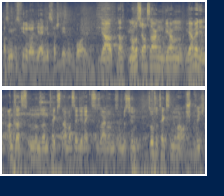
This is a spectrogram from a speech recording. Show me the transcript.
Also gibt es viele Leute, die einen missverstehen wollen. Ja, das, man muss ja auch sagen, wir haben, wir haben ja den Ansatz in unseren Texten einfach sehr direkt zu sein und so ein bisschen so zu texten, wie man auch spricht.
